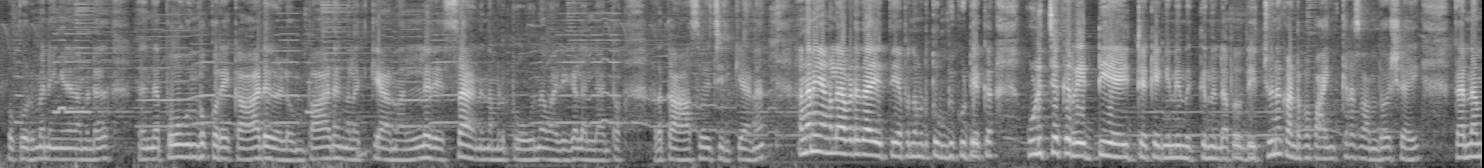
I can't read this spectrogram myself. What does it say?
അപ്പോൾ കുടുംബം ഇങ്ങനെ നമ്മുടെ എന്താ പോകുമ്പോൾ കുറേ കാടുകളും പാടങ്ങളൊക്കെയാണ് നല്ല രസമാണ് നമ്മൾ പോകുന്ന വഴികളെല്ലാം കേട്ടോ അതൊക്കെ ആസ്വദിച്ചിരിക്കുകയാണ്. അങ്ങനെ ഞങ്ങൾ അവിടെ എത്തി. അപ്പോൾ നമ്മുടെ തുമ്പിക്കുട്ടിയൊക്കെ കുളിച്ചൊക്കെ റെഡി ആയിട്ടൊക്കെ ഇങ്ങനെ നിൽക്കുന്നുണ്ട് അപ്പോൾ ദച്ചുവിനെ കണ്ടപ്പോൾ ഭയങ്കര സന്തോഷമായി കാരണം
